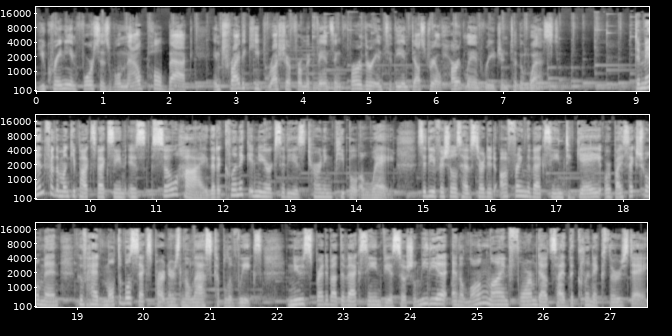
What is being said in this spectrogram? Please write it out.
Ukrainian forces will now pull back and try to keep Russia from advancing further into the industrial heartland region to the west. Demand for the monkeypox vaccine is so high that a clinic in New York City is turning people away. City officials have started offering the vaccine to gay or bisexual men who've had multiple sex partners in the last couple of weeks. News spread about the vaccine via social media, and a long line formed outside the clinic Thursday.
